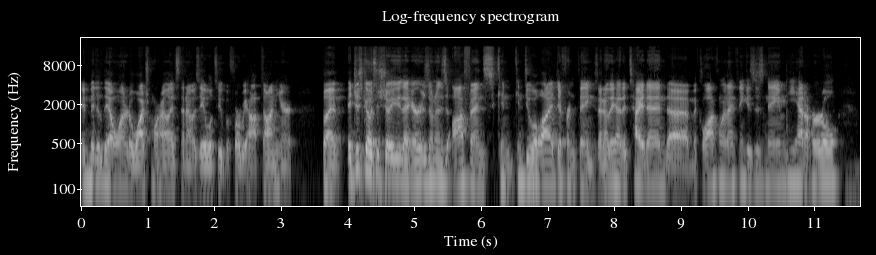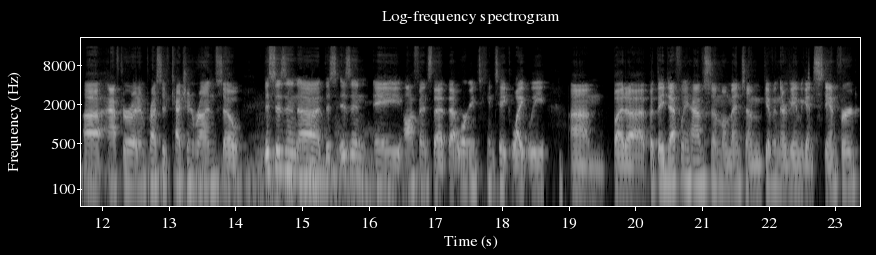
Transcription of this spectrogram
admittedly, I wanted to watch more highlights than I was able to before we hopped on here. But it just goes to show you that Arizona's offense can can do a lot of different things. I know they had a tight end, uh, McLaughlin, I think is his name. He had a hurdle uh, after an impressive catch and run. So this isn't uh, this isn't a offense that that Oregon can take lightly. Um, but uh, but they definitely have some momentum given their game against Stanford.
